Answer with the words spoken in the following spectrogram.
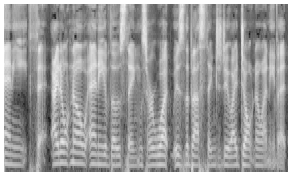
anything. I don't know any of those things or what is the best thing to do. I don't know any of it.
